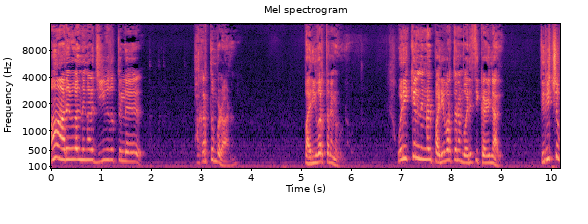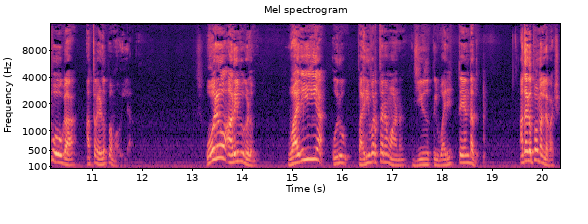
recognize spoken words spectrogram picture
ആ അറിവുകൾ നിങ്ങളുടെ ജീവിതത്തിൽ പകർത്തുമ്പോഴാണ് പരിവർത്തനങ്ങൾ ഉണ്ടാവുന്നത്. ഒരിക്കൽ നിങ്ങൾ പരിവർത്തനം വരുത്തി കഴിഞ്ഞാൽ തിരിച്ചു പോവുക അത്ര എളുപ്പമാവില്ല. ഓരോ അറിവുകളും വലിയ ഒരു പരിവർത്തനമാണ് ജീവിതത്തിൽ വരുത്തേണ്ടത്. അതെളുപ്പമല്ല പക്ഷെ.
